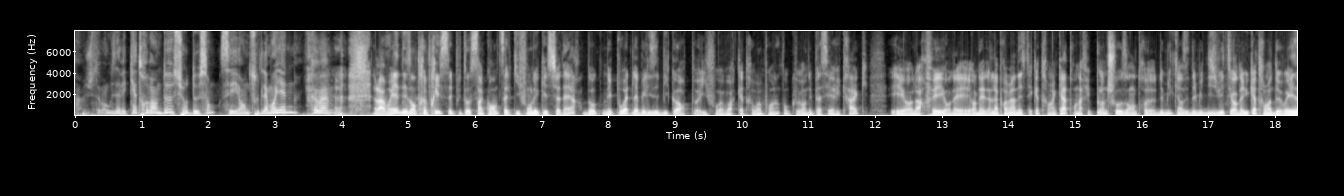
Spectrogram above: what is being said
Ah, justement, vous avez 82 sur 200, c'est en dessous de la moyenne quand même Alors la moyenne des entreprises, c'est plutôt 50, celles qui font les questionnaires. Donc, mais pour être labellisé Bicorp, il faut avoir 80 points. Donc on est passé Eric Rack et on a refait. On est, on est, la première année c'était 84. On a fait plein de choses entre 2015 et 2018 et on a eu 82. Vous voyez,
